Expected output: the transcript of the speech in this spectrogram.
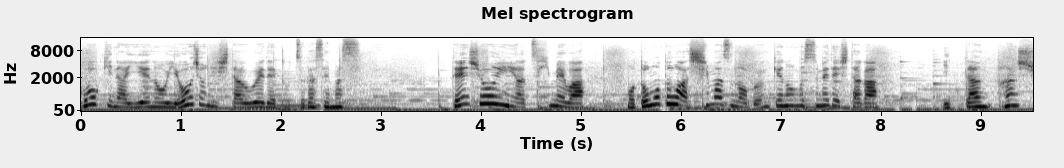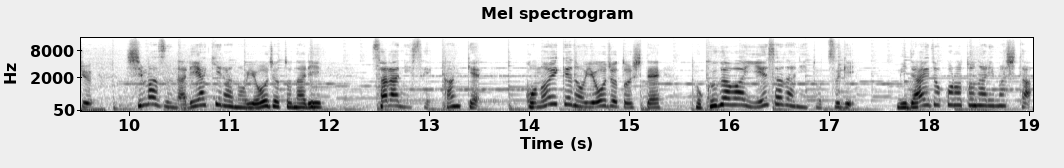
高貴な家の養女にした上で嫁がせます。天璋院篤姫はもともとは島津の分家の娘でしたが一旦藩主島津成明の養女となりさらに摂関家近衛家の養女として徳川家定に嫁ぎ御台所となりました。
